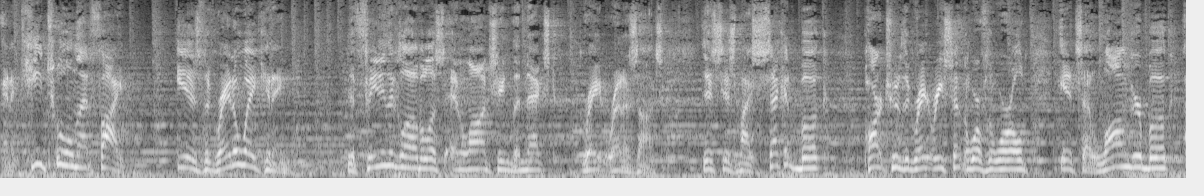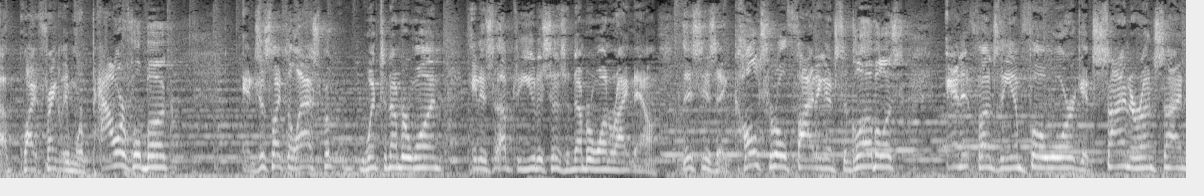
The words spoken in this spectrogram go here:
And a key tool in that fight is the Great Awakening, defeating the globalists and launching the next great renaissance. This is my second book, part two of the Great Reset in the War for the World. It's a longer book, a, quite frankly, more powerful book. And just like the last book went to number one, it is up to you to send to number one right now. This is a cultural fight against the globalists, and it funds the info war. Get signed or unsigned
